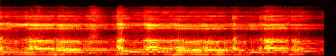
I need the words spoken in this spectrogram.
اللہ اللہ ہو اللہ ہو۔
